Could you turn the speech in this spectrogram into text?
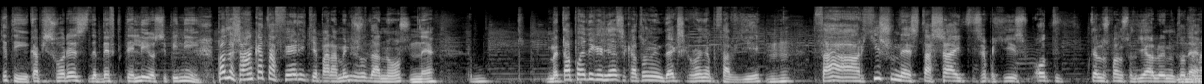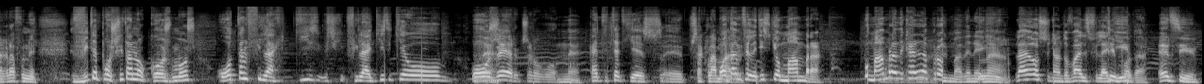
Γιατί κάποιες φορές δεν πέφτει τελείως η ποινή. Πάντως, αν καταφέρει και παραμείνει ζωντανός, Ναι. Μετά από 11.196 χρόνια που θα βγει, θα αρχίσουν στα site της εποχής, ό,τι τέλος πάντων στο διάλογο είναι τότε Ναι. να γράφουν. Δείτε πώς ήταν ο κόσμος όταν φυλακί, φυλακίστηκε ο, ο Ναι. Οζέρ, ξέρω εγώ. Ναι. Κάτι τέτοιες ε, ψακλαμάρες. Όταν φυλακίσει και ο Μάμπρα. Ο Μάμπρα δεν κανένα πρόβλημα δεν έχει. Ναι. Δηλαδή, όσο και να το βάλεις φυλακή. Τίποτα. Έτσι.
